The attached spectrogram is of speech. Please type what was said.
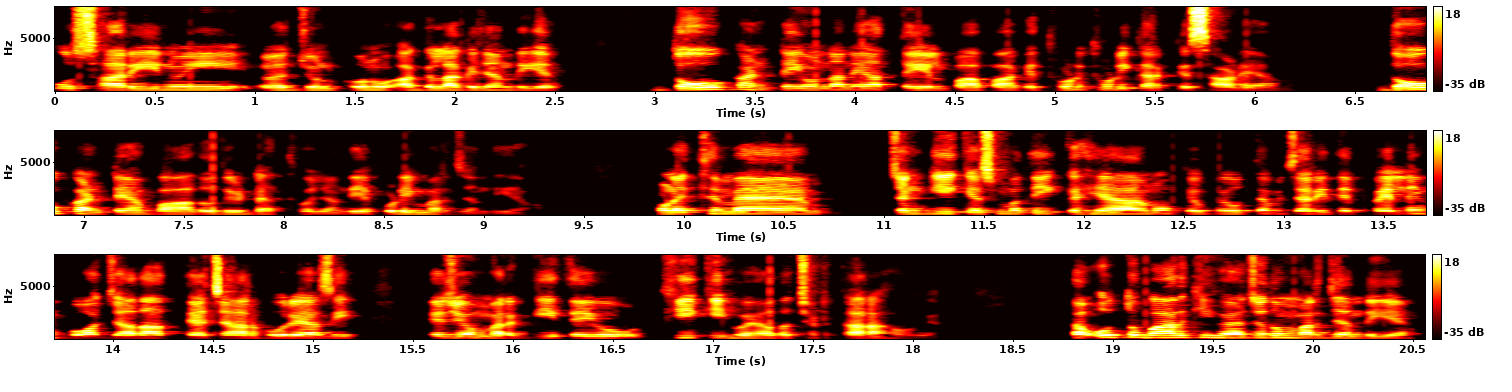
ਉਹ ਸਾਰੀ ਨੂੰ ਹੀ ਅਹ, ਜੁਨਕੋ ਨੂੰ ਅੱਗ ਲੱਗ ਜਾਂਦੀ ਹੈ। 2 ਘੰਟੇ ਉਹਨਾਂ ਨੇ ਆ ਤੇਲ ਪਾ ਪਾ ਕੇ ਥੋੜੀ ਥੋੜੀ ਕਰਕੇ ਸਾੜਿਆ। 2 ਘੰਟਿਆਂ ਬਾਅਦ ਉਹਦੀ ਡੈਥ ਹੋ ਜਾਂਦੀ ਹੈ ਕੁੜੀ ਮਰ ਜਾਂਦੀ ਹੈ ਉਹ। ਹੁਣ ਇੱਥੇ ਮੈਂ ਚੰਗੀ ਕਿਸਮਤੀ ਹੀ ਕਹਿਆ ਉਹਨੂੰ ਕਿਉਂਕਿ ਉਹ ਉੱਤੇ ਵਿਚਾਰੀ ਤੇ ਪਹਿਲਾਂ ਹੀ ਬਹੁਤ ਜ਼ਿਆਦਾ ਅਤਿਆਚਾਰ ਹੋ ਰਿਹਾ ਸੀ ਤੇ ਜੇ ਉਹ ਮਰ ਗਈ ਤੇ ਉਹ ਠੀਕ ਹੀ ਹੋਇਆ ਉਹਦਾ ਛੁਟਕਾਰਾ ਹੋ ਗਿਆ। ਤਾਂ ਉਸ ਤੋਂ ਬਾਅਦ ਕੀ ਹੋਇਆ ਜਦੋਂ ਮਰ ਜਾਂਦੀ ਹੈ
